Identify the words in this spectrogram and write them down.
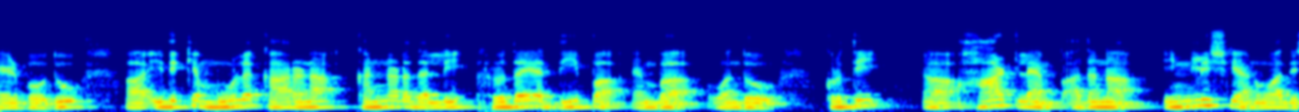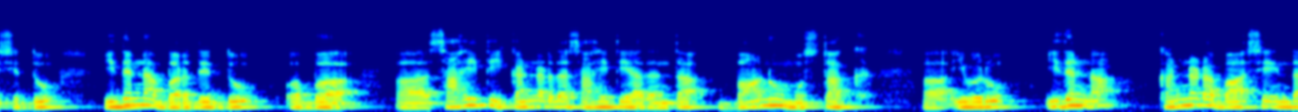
ಹೇಳ್ಬೋದು. ಇದಕ್ಕೆ ಮೂಲ ಕಾರಣ ಕನ್ನಡದಲ್ಲಿ ಹೃದಯ ದೀಪ ಎಂಬ ಒಂದು ಕೃತಿ ಹಾರ್ಟ್ ಲ್ಯಾಂಪ್ ಅದನ್ನು ಇಂಗ್ಲೀಷ್ಗೆ ಅನುವಾದಿಸಿದ್ದು, ಇದನ್ನು ಬರೆದಿದ್ದು ಒಬ್ಬ ಸಾಹಿತಿ, ಕನ್ನಡದ ಸಾಹಿತಿಯಾದಂಥ ಬಾನು ಮುಸ್ತಾಕ್ ಇವರು. ಇದನ್ನು ಕನ್ನಡ ಭಾಷೆಯಿಂದ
